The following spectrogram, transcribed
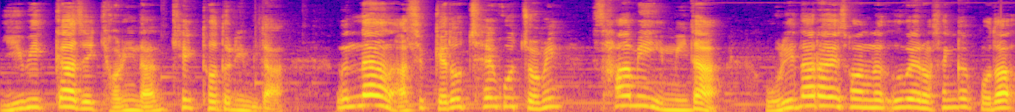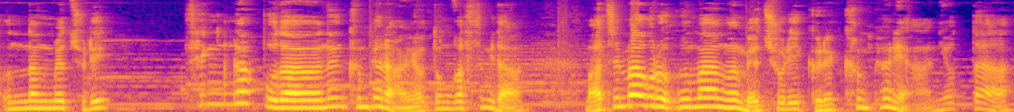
2위까지 견인한 캐릭터들입니다. 은낭은 아쉽게도 최고점이 3위입니다. 우리나라에서는 의외로 생각보다 은낭 매출이 생각보다는 큰 편은 아니었던 것 같습니다. 마지막으로 음악은 매출이 그리 큰 편이 아니었다.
